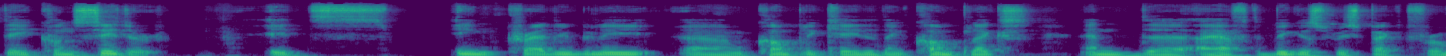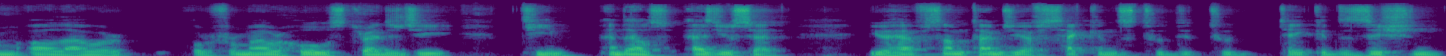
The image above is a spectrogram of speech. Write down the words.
they consider, it's incredibly um, complicated and complex. And uh, I have the biggest respect from all our or from our whole strategy team. And also, as you said, you have sometimes you have seconds to to take a decision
